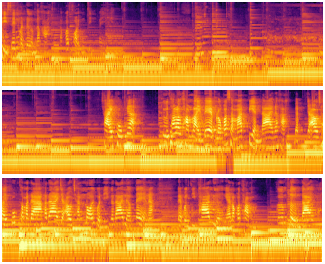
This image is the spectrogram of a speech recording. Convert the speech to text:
สี่เส้นเหมือนเดิมนะคะ ก็สอยมันติดไปอย่างนี้ยชายพกเนี่ย คือถ้าเราทำหลายแบบเราก็สามารถเปลี่ยนได้นะคะ แบบจะเอาชายพกธรรมดาก็ได้จะเอาชั้นน้อยกว่านี้ก็ได้แล้วแต่นะแต่บางทีผ้าเหลืองเงี้ยเราก็ทำเพิ่มเติมได้ค่ะ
